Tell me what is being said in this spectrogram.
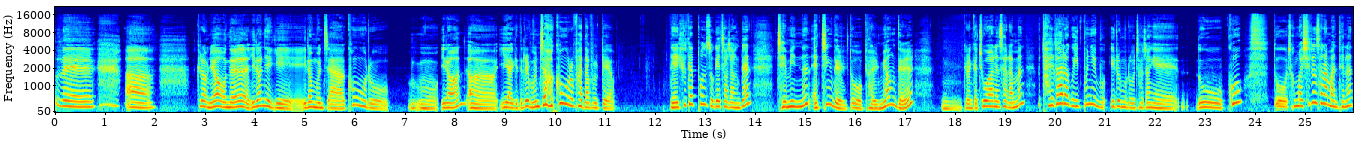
네. 아, 그럼요. 오늘 이런 얘기, 이런 문자 콩으로, 뭐, 이런, 어, 이야기들을 문자와 콩으로 받아볼게요. 내 휴대폰 속에 저장된 재밌는 애칭들, 또 별명들, 음, 그러니까 좋아하는 사람은 달달하고 이쁜 이름으로 저장해 놓고 또 정말 싫은 사람한테는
